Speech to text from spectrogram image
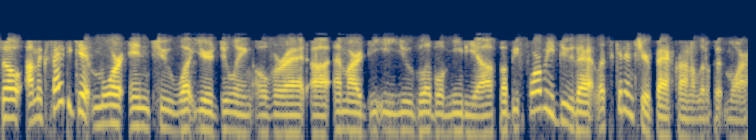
So I'm excited to get more into what you're doing over at uh, MRDEU Global Media. But before we do that, let's get into your background a little bit more.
